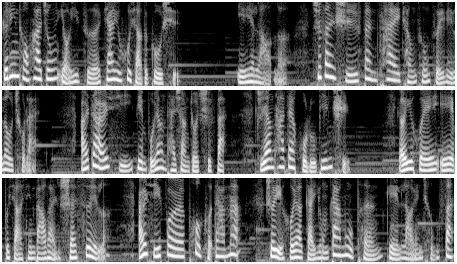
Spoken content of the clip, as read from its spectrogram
格林童话中有一则家喻户晓的故事：爷爷老了，吃饭时饭菜常从嘴里漏出来，儿子儿媳便不让他上桌吃饭，只让他在火炉边吃。有一回，爷爷不小心把碗摔碎了。儿媳妇儿破口大骂，说以后要改用大木盆给老人盛饭。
